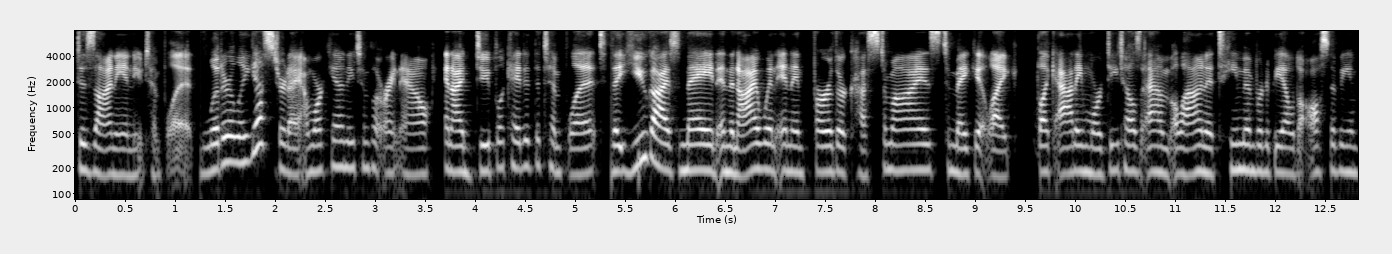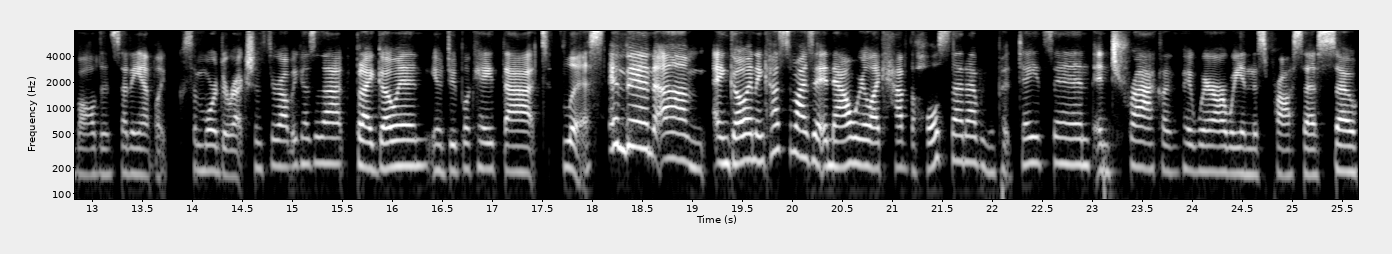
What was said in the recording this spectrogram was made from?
designing a new template. Literally yesterday, I'm working on a new template right now, and I duplicated the template that you guys made. And then I went in and further customized to make it like like adding more details um, allowing a team member to be able to also be involved in setting up like some more directions throughout because of that but i go in you know duplicate that list and then um and go in and customize it and now we're like have the whole setup we can put dates in and track like okay where are we in this process so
